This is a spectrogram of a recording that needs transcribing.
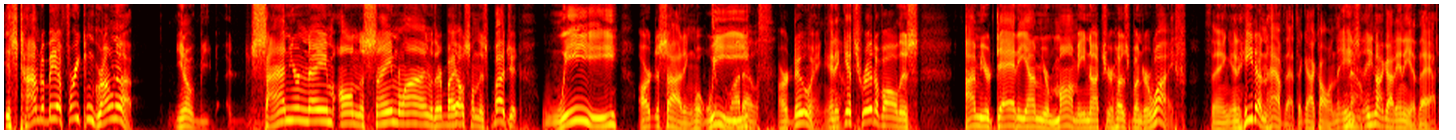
It's time to be a freaking grown-up. You know, sign your name on the same line with everybody else on this budget. We are deciding what we are doing, and it gets rid of all this I'm your daddy, I'm your mommy, not your husband or wife thing. And he doesn't have that. The guy calling, he's No. he's not got any of that.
